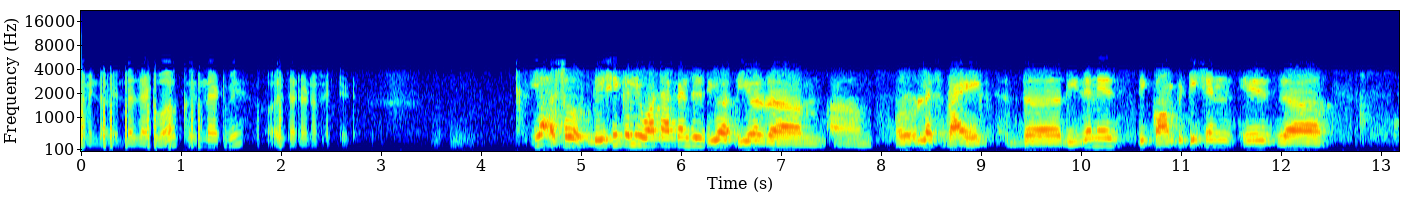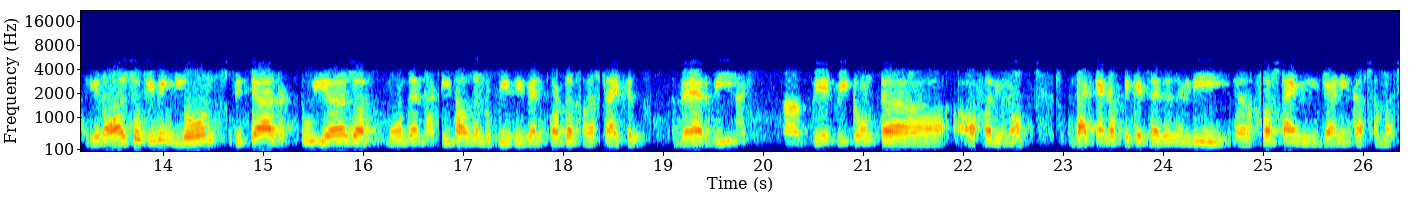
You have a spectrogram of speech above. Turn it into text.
I mean, does that work in that way or is that unaffected? Yeah, so basically what happens is you're, you're um, um, more or less right. The reason is the competition is uh, you know, also giving loans which are two years or more than 30,000 rupees even for the first cycle, where we uh, where we don't uh, offer, you know, that kind of ticket sizes in the uh, first time joining customers.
